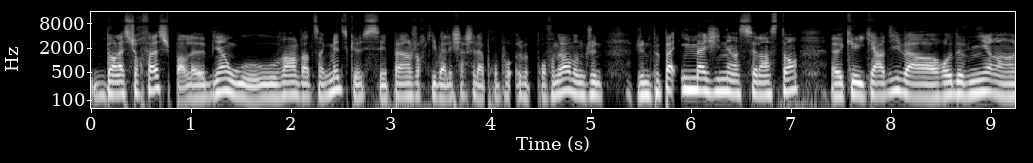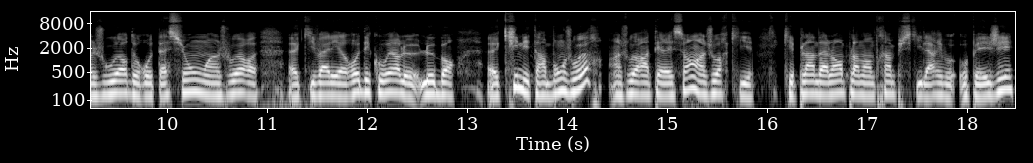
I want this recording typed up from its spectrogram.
Dans la surface, je parle bien, ou au 20 25 mètres, parce que c'est pas un joueur qui va aller chercher la profondeur. Donc je, je, ne peux pas imaginer un seul instant euh, que Icardi va redevenir un joueur de rotation ou un joueur euh, qui va aller redécouvrir le, le banc. Euh, Keane est un bon joueur, un joueur intéressant, un joueur qui, qui est plein d'allant, plein d'entrain puisqu'il arrive au, PSG.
